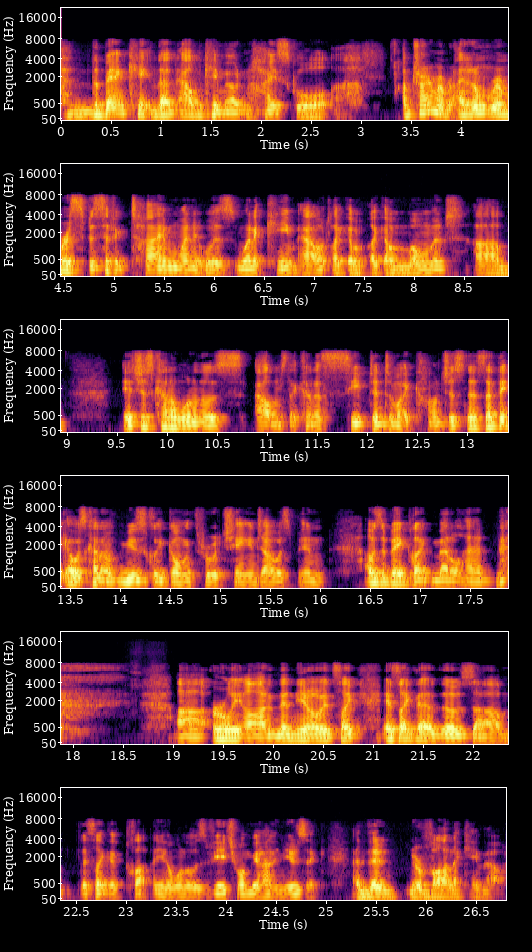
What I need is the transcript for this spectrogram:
the band came that album came out in high school. I'm trying to remember. I don't remember a specific time when it was when it came out, like a like a moment. Um, it's just kind of one of those albums that kind of seeped into my consciousness. I think I was kind of musically going through a change. I was in, I was a big like metalhead uh, early on, and then you know it's like it's like that those um, it's like a you know one of those VH1 behind the music, and then Nirvana came out,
